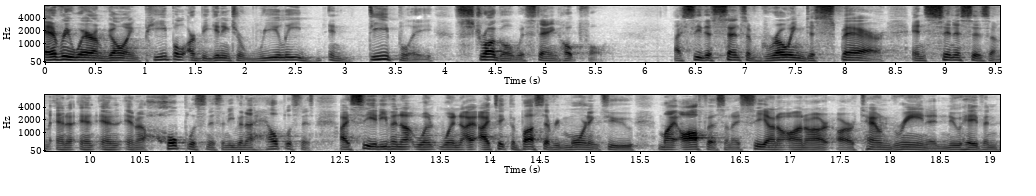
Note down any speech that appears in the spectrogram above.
everywhere I'm going, people are beginning to really and deeply struggle with staying hopeful. I see this sense of growing despair and cynicism and a, and, and, and a hopelessness and even a helplessness. I see it even when, when I, I, take the bus every morning to my office and I see on, on our, our town green in New Haven,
